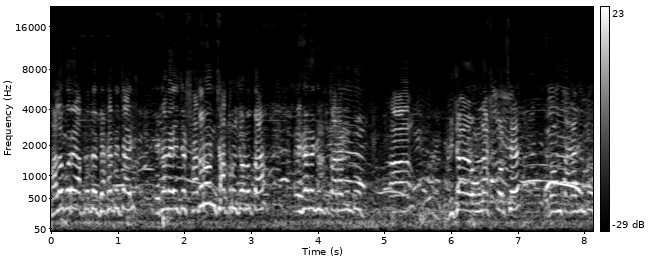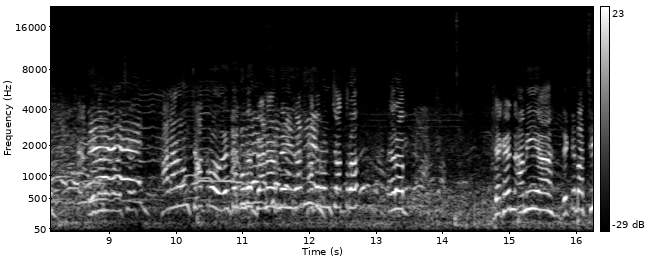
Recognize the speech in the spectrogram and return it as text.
ভালো করে আপনাদের দেখাতে চাই, এখানে এই যে সাধারণ ছাত্র জনতা, এখানে কিন্তু তারা কিন্তু বিজয় উল্লাস করছে এবং তারা কিন্তু এখানে রয়েছে সাধারণ ছাত্র এদের কোনো ব্যানার নেই, এরা সাধারণ ছাত্র। এরা, দেখেন, আমি দেখতে পাচ্ছি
